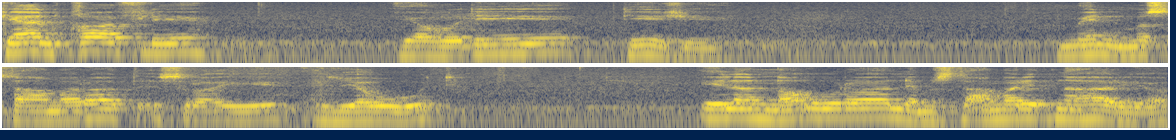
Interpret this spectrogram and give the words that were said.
كان قافلة يهودية تيجي من مستعمرات إسرائيل اليهود إلى الناورة لمستعمرة نهاريا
